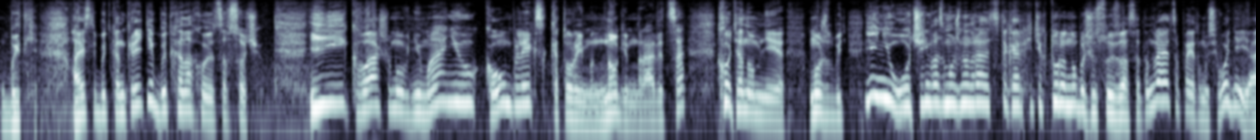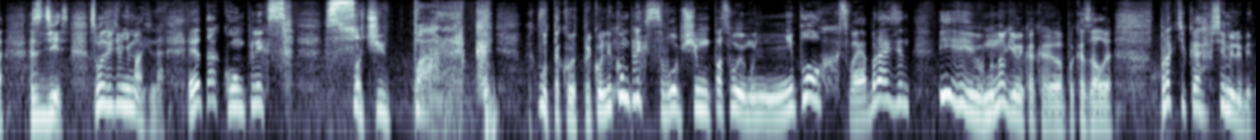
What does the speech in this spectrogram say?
Бытхи. А если быть конкретнее, Бытха находится в Сочи. И к вашему вниманию комплекс, который многим нравится. Хоть оно мне, может быть, и не очень, возможно, нравится такая архитектура, но большинству из вас это нравится, поэтому сегодня я здесь. Смотрите внимательно. Это комплекс Сочи парк. Вот такой вот прикольный комплекс. В общем, по-своему неплох, своеобразен. И многими, как э, показала практика, всеми любим.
